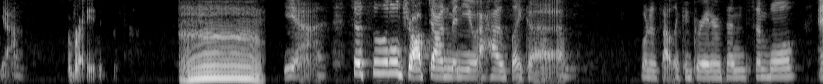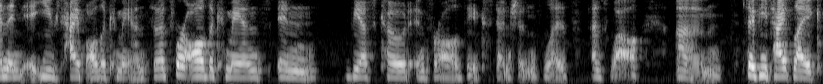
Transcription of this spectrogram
Yeah. Right. Oh. Yeah. So it's the little drop down menu. It has like a what is that? Like a greater than symbol, and then it, you type all the commands. So that's where all the commands in VS Code and for all of the extensions live as well. Um, so if you type like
